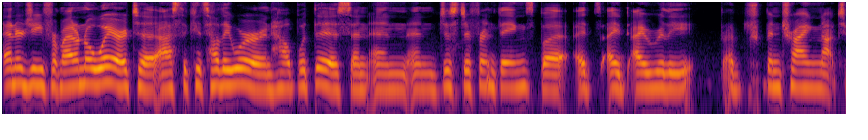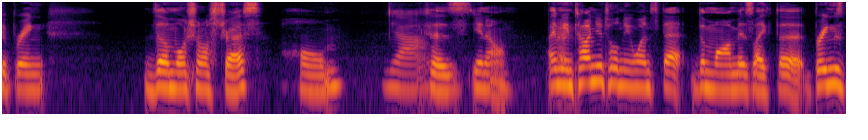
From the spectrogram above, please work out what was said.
energy from I don't know where to ask the kids how they were and help with this and and and just different things. But it's I I really I've been trying not to bring the emotional stress home Yeah. because you know I mean Tanya told me once that the mom is like the brings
